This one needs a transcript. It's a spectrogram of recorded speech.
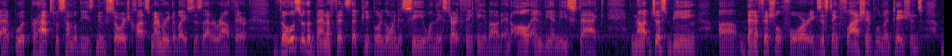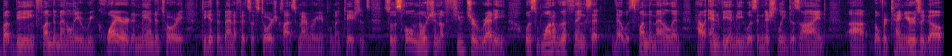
uh, with perhaps with some of these new storage class memory devices that are out there. Those are the benefits that people are going to see when they start thinking about an all NVMe stack, not just being uh, beneficial for existing flash implementations, but being fundamentally required and mandatory to get the benefits of storage class memory implementations. So this whole notion of future ready was one of the things that, that was fundamental in how NVMe was initially designed uh, over 10 years ago,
